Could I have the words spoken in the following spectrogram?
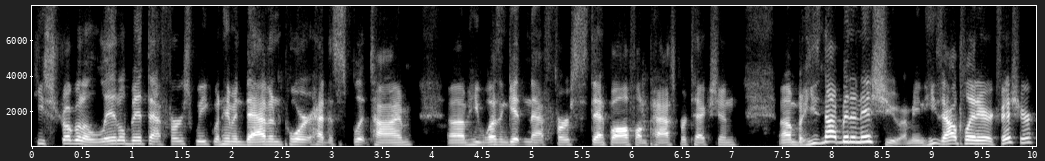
he struggled a little bit that first week when him and Davenport had to split time. Um, he wasn't getting that first step off on pass protection, um, but he's not been an issue. I mean, he's outplayed Eric Fisher.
